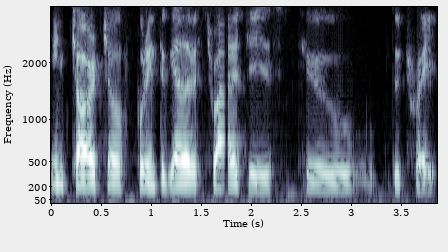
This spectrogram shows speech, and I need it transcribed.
in charge of putting together strategies to to trade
